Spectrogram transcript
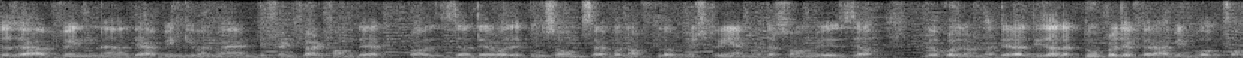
those have been uh, they have been given a different platform there because uh, there was a two songs uh, one of love mystery and another song is uh, local londa there are these are the two projects where i have been worked for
